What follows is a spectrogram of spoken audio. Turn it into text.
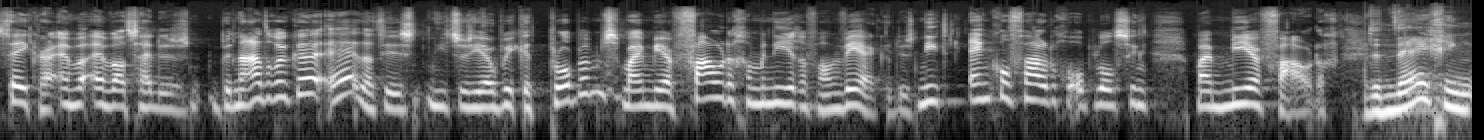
Zeker. En, en wat zij dus benadrukken, hè, dat is niet zozeer wicked problems, maar meervoudige manieren van werken. Dus niet enkelvoudige oplossing, maar meervoudig. De neiging,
